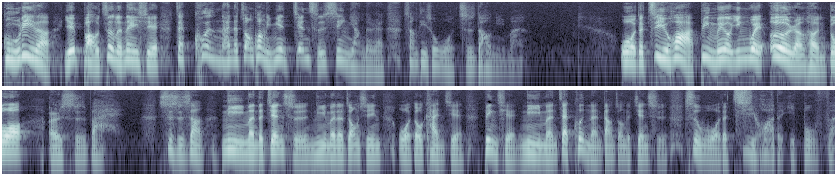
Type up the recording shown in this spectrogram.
鼓励了，也保证了那些在困难的状况里面坚持信仰的人。上帝说：“我知道你们，我的计划并没有因为恶人很多而失败。”事实上，你们的坚持、你们的忠心，我都看见，并且你们在困难当中的坚持，是我的计划的一部分。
